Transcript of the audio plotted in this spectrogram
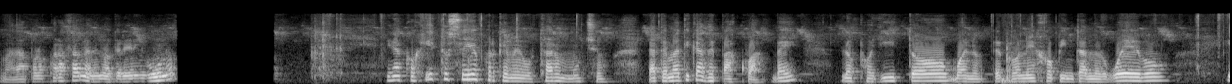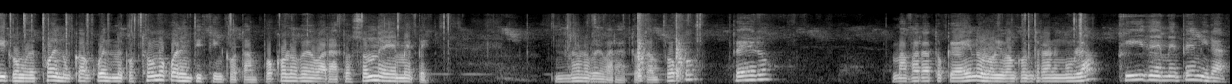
me va a dar por los corazones de no tener ninguno. Mira cogí estos sellos porque me gustaron mucho. La temática de Pascua ¿veis? los pollitos bueno el conejo pintando el huevo. Y como después nunca me costó 1,45 tampoco lo veo barato. Son de MP no lo veo barato tampoco pero más barato que hay no lo iba a encontrar en ningún lado. Y de MP mira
